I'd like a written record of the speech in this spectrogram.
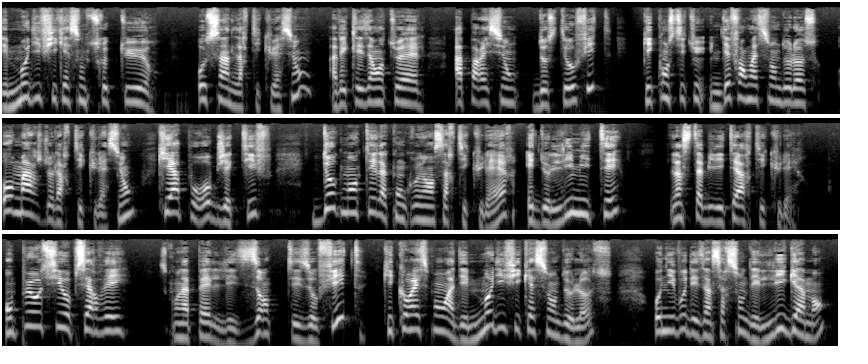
des modifications de structure au sein de l'articulation avec les éventuelles apparitions d'ostéophytes qui constituent une déformation de l'os aux marges de l'articulation qui a pour objectif d'augmenter la congruence articulaire et de limiter l'instabilité articulaire. On peut aussi observer ce qu'on appelle les anthésophytes, qui correspondent à des modifications de l'os au niveau des insertions des ligaments,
